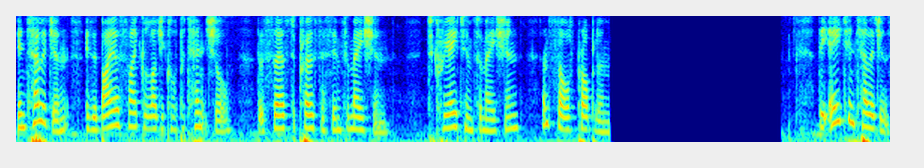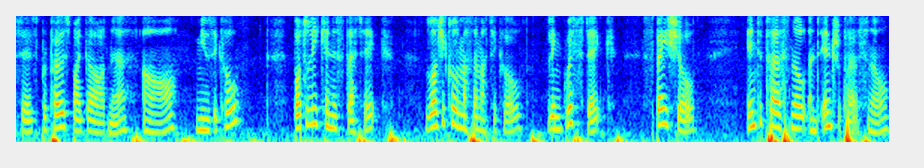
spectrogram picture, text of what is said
intelligence is a biopsychological potential that serves to process information, to create information and solve problems. The eight intelligences proposed by Gardner are musical, bodily kinesthetic, logical mathematical, linguistic, spatial, interpersonal and intrapersonal,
